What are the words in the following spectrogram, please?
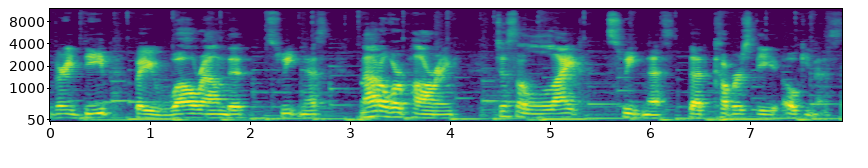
Very deep, very well-rounded sweetness, not overpowering, just a light sweetness that covers the oakiness.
